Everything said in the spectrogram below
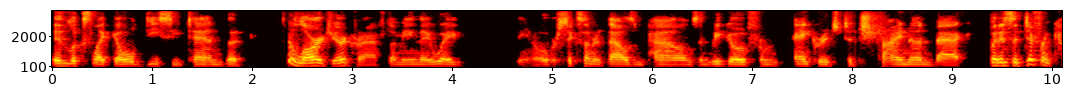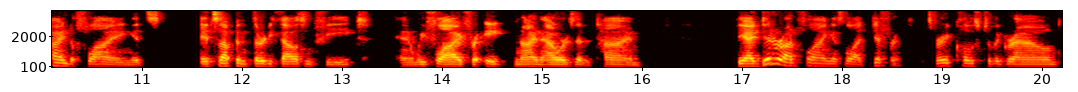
it looks like an old DC-10, but they're large aircraft. I mean, they weigh you know over 600,000 pounds, and we go from Anchorage to China and back. But it's a different kind of flying. It's it's up in 30,000 feet, and we fly for eight nine hours at a time. The Iditarod flying is a lot different. It's very close to the ground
